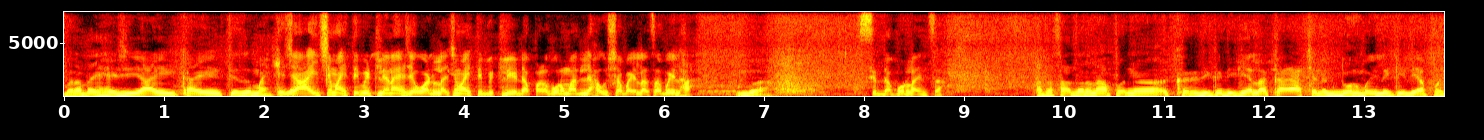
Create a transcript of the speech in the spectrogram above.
बरं आता ह्याची आई काय त्याचं माहिती ह्याच्या आईची माहिती भेटली नाही ह्याच्या वडिलाची माहिती भेटली डपाळपूर मधल्या हौशा बैलाचा बैल हा. बर. सिद्धापूर लाईनचा. आता साधारण आपण अं, खरेदी कधी केला? काय अचानक दोन बैल केली आपण?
